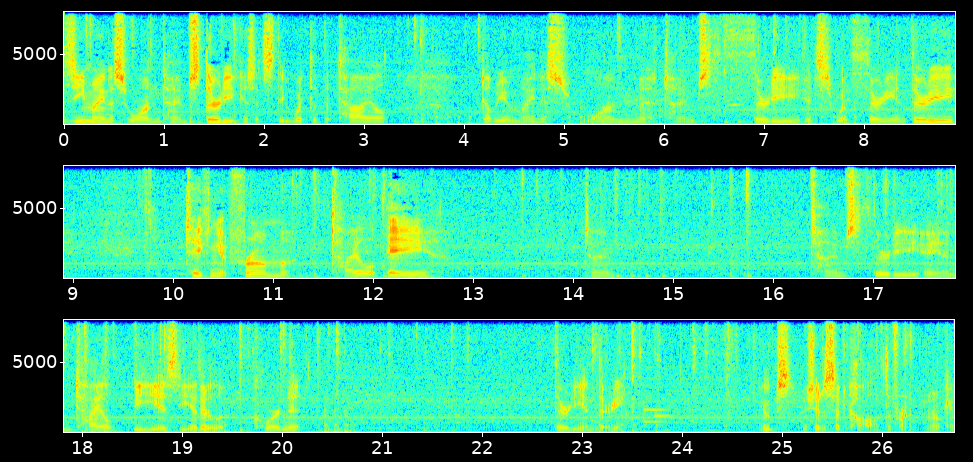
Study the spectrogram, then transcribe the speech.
z minus 1 times 30, because that's the width of the tile w minus 1 times 30, it's width 30 and 30, taking it from tile A time, times 30 and tile B is the other coordinate 30 and 30. Oops, I should have said call at the front. Okay.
